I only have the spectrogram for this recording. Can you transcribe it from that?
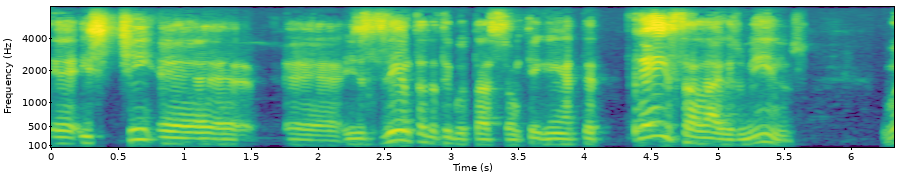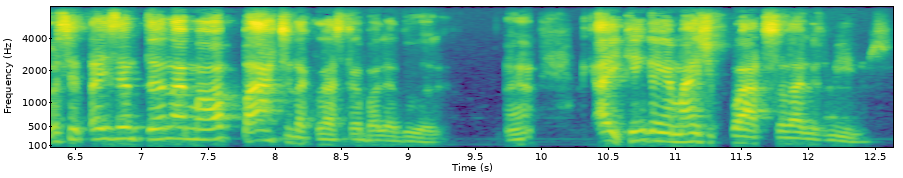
é, é, é, isenta da tributação quem ganha até três salários mínimos, você está isentando a maior parte da classe trabalhadora. Né? Aí, quem ganha mais de quatro salários mínimos?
